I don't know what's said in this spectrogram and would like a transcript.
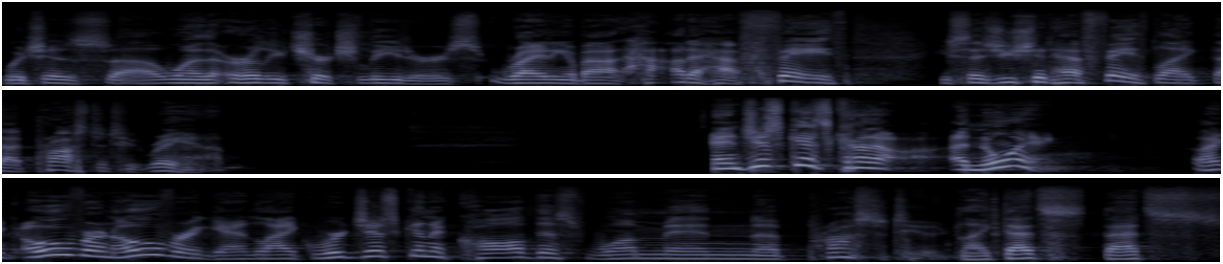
which is uh, one of the early church leaders writing about how to have faith. He says you should have faith like that prostitute, Rahab. And just gets kind of annoying, like over and over again, like we're just going to call this woman a prostitute. Like that's, that's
